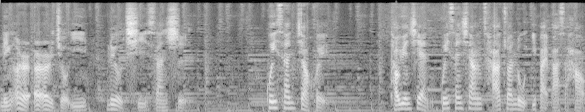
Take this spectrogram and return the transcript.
零二二二九一六七三四。龟山教会，桃园县龟山乡茶砖路一百八十号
